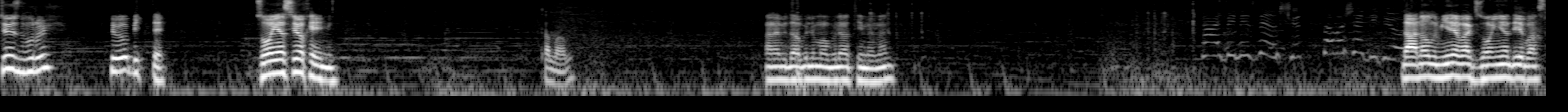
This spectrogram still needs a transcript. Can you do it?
Düz vuruş. Q bitti. Zonyası yok Heim'in. Tamam. Bana bir W mobile atayım hemen. kalbimizde ışık savaşa gidiyor. Lan oğlum yine bak Zonya diye bas.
